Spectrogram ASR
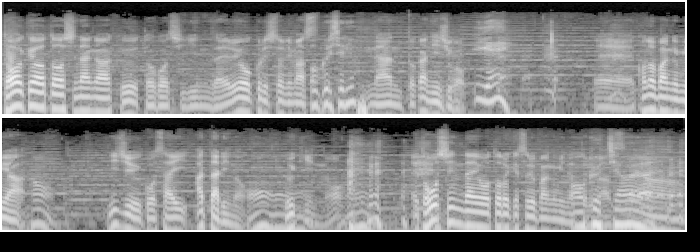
東京都品川区戸越銀座よりお送りしておりますお。送りしてるよ。なんとか25。いえ。えーこの番組はうん。25歳あたりの付付近のえ等身大をお届けする番組になっております。送っちゃうよ。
